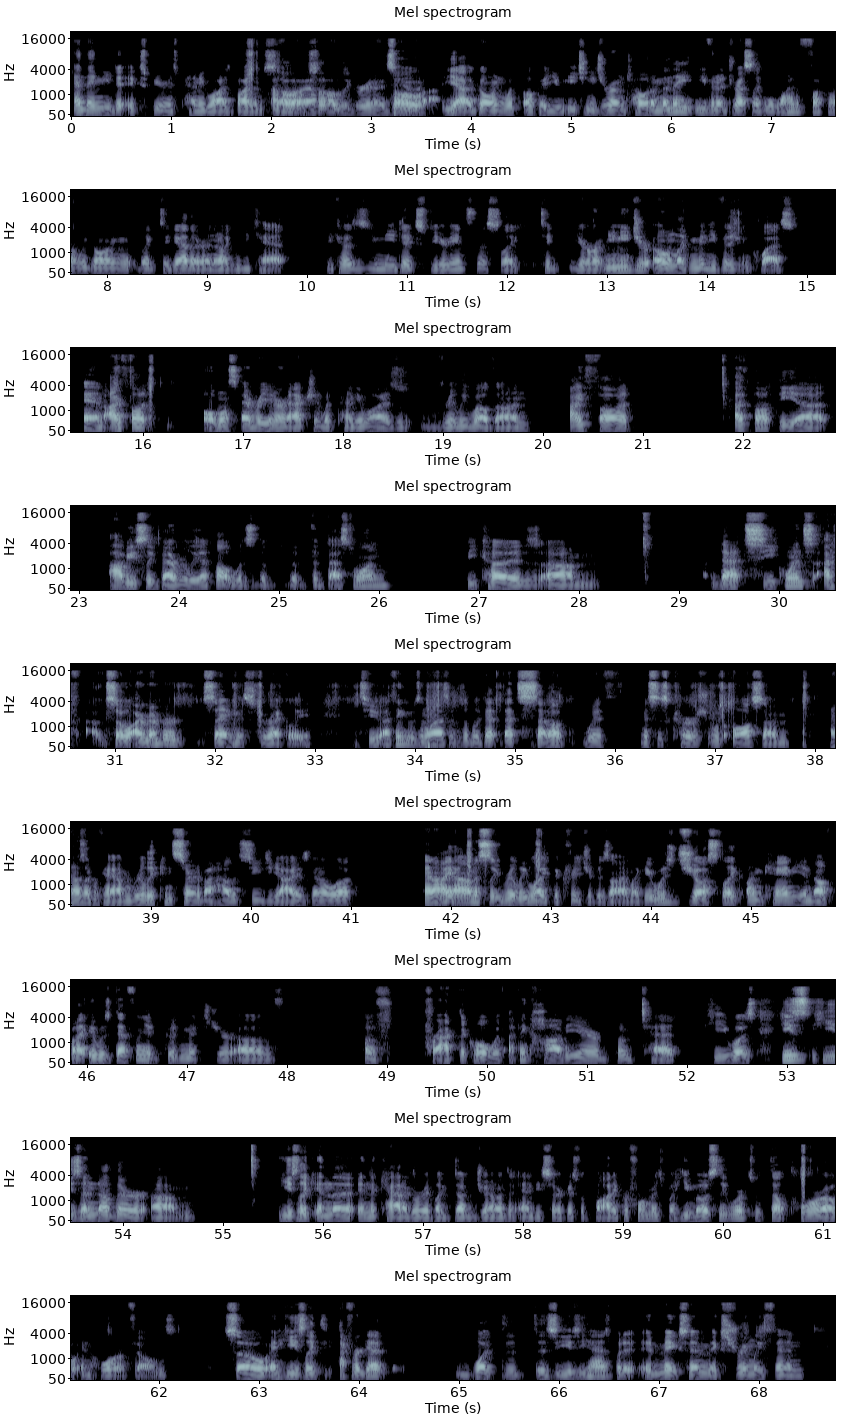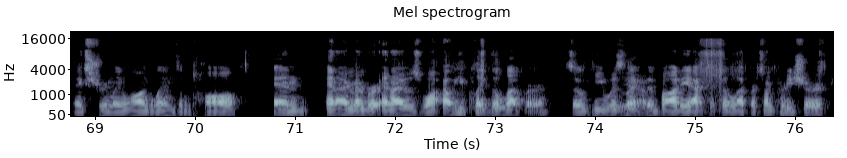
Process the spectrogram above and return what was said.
and they need to experience Pennywise by I themselves. thought, I thought that was a great idea. So yeah, going with okay, you each need your own totem. Then they even address like, well, why the fuck aren't we going like together? And they're like, we can't because you need to experience this like to your you need your own like mini vision quest. And I thought almost every interaction with Pennywise was really well done. I thought, I thought the uh obviously Beverly I thought was the the, the best one because um that sequence i so i remember saying this directly to i think it was in the last episode like that that setup with mrs kersh was awesome and i was like okay i'm really concerned about how the cgi is to look. And i honestly really like the creature design. Like it was just like uncanny enough but it was definitely a good mixture of of practical with i think javier botet he was he's he's another um he's like in the in the category of like Doug Jones and Andy Serkis with body performance, but he mostly works with Del Toro in horror films. So and he's like I forget what the disease he has, but it, it makes him extremely thin and extremely long limbs and tall. And and I remember and I was wa- oh he played the leper, so he was like the body actor for the leper. So I'm pretty sure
